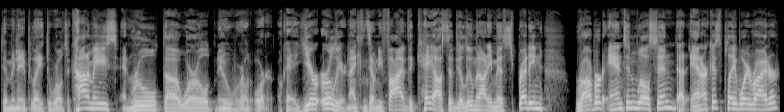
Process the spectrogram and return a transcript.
to manipulate the world's economies and rule the world new world order. Okay, a year earlier, 1975, the chaos of the Illuminati myth spreading, Robert Anton Wilson, that anarchist Playboy writer,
